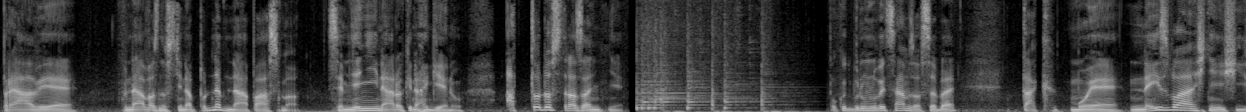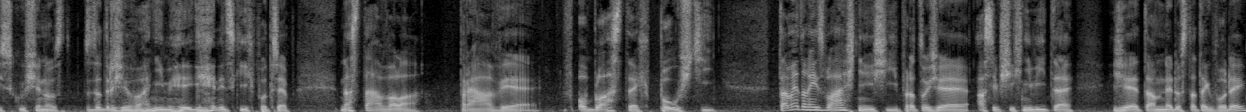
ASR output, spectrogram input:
právě v návaznosti na podnebná pásma se mění nároky na hygienu. A to dost razantně. Pokud budu mluvit sám za sebe, tak moje nejzvláštnější zkušenost s dodržováním hygienických potřeb nastávala právě v oblastech pouští. Tam je to nejzvláštnější, protože asi všichni víte, že je tam nedostatek vody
